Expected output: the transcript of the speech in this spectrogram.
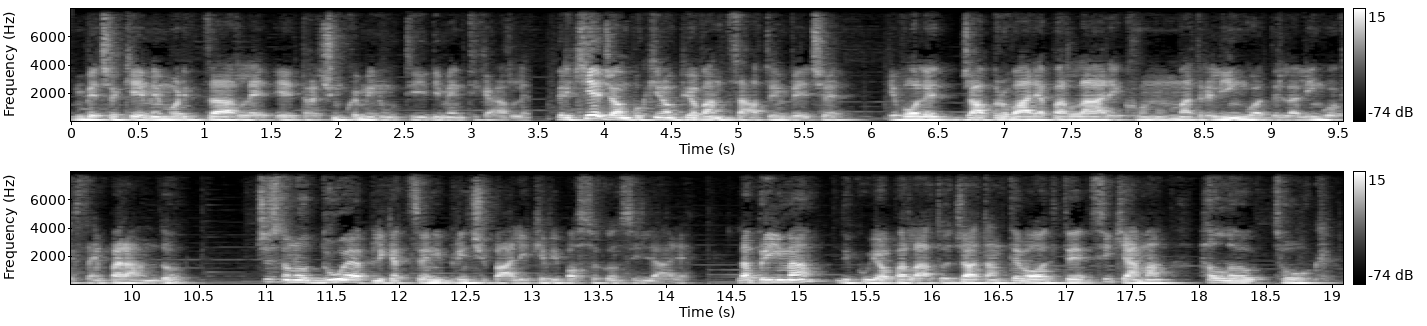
invece che memorizzarle e tra 5 minuti dimenticarle. Per chi è già un pochino più avanzato invece e vuole già provare a parlare con un madrelingua della lingua che sta imparando, ci sono due applicazioni principali che vi posso consigliare. La prima, di cui ho parlato già tante volte, si chiama Hello Talk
